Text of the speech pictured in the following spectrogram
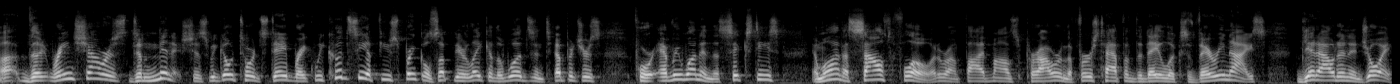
uh, the rain showers diminish as we go towards daybreak. We could see a few sprinkles up near Lake of the Woods and temperatures for everyone in the 60s. And we'll have a south flow at around 5 miles per hour. And the first half of the day looks very nice. Get out and enjoy.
